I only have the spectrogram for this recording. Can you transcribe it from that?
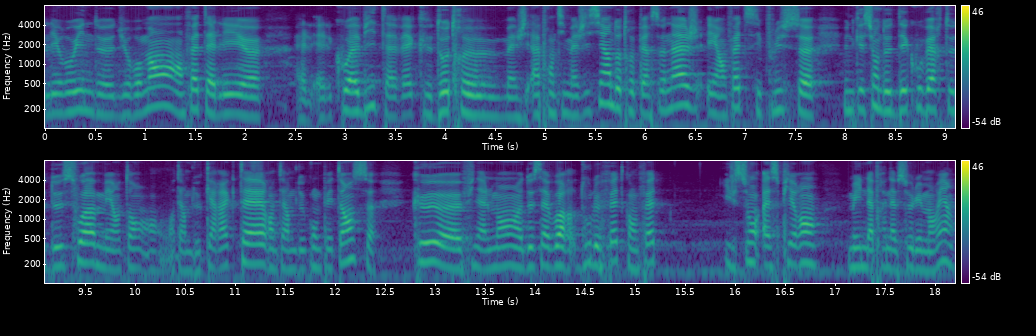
l'héroïne du roman. En fait, elle cohabite avec d'autres apprentis magiciens, d'autres personnages, et en fait c'est plus une question de découverte de soi, mais en, termes de caractère, en termes de compétences, que finalement de savoir d'où le fait qu'en fait ils sont aspirants, mais ils n'apprennent absolument rien.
